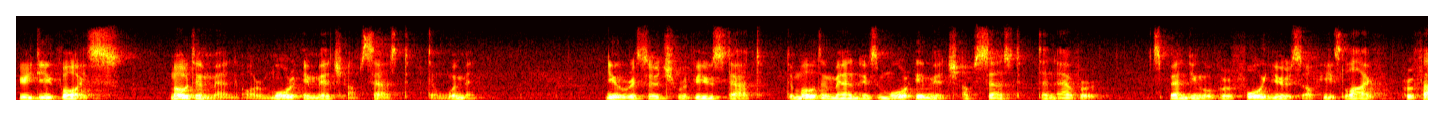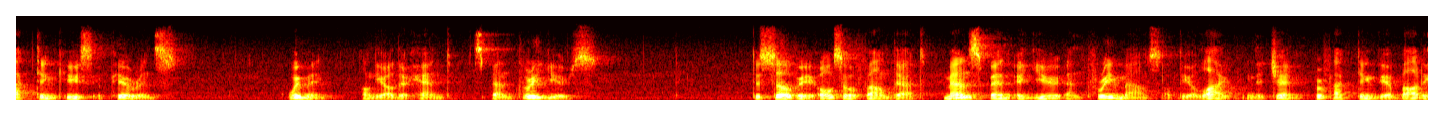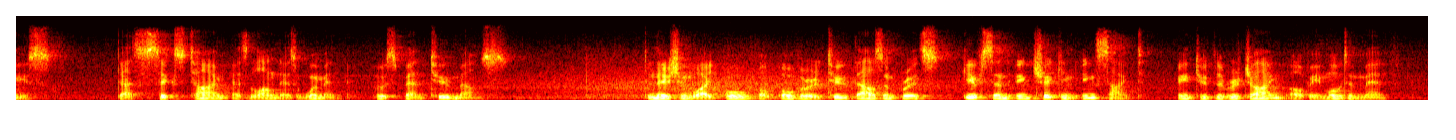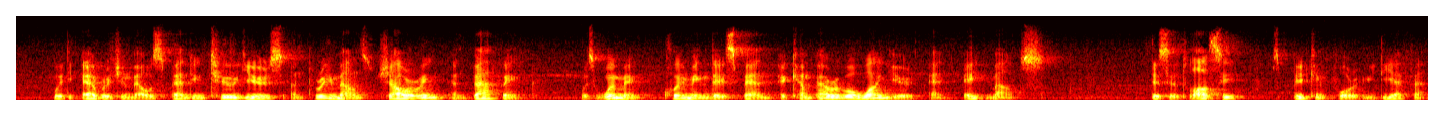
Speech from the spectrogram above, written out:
Yudi Voice Modern men are more image obsessed than women. New research reveals that the modern man is more image obsessed than ever, spending over four years of his life perfecting his appearance. Women, on the other hand, spend three years. The survey also found that men spend a year and three months of their life in the gym perfecting their bodies. That's six times as long as women, who spend two months. The nationwide poll of over 2,000 Brits gives an intriguing insight into the regime of a modern man, with the average male spending two years and three months showering and bathing with women claiming they spend a comparable one year and eight months. This is Lossy speaking for Yudi FM.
